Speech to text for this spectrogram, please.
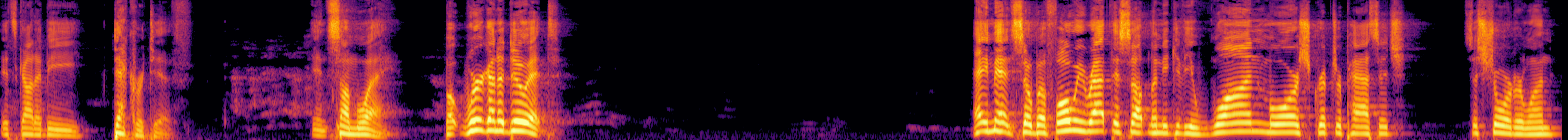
It's got to be decorative in some way. But we're going to do it. Amen. So before we wrap this up, let me give you one more scripture passage. It's a shorter one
